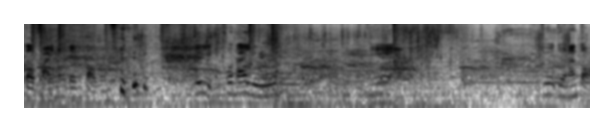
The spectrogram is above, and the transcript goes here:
เติมไฟให้เดนต่อผมเฮ้ยมันคนได้อยู่ นี่ช่วยตัวนั้นต่อ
